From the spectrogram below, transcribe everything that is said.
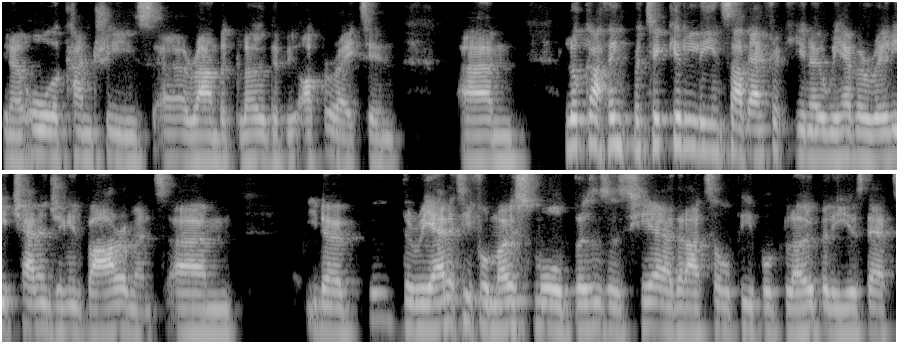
you know all the countries uh, around the globe that we operate in. Um, look, I think particularly in South Africa, you know, we have a really challenging environment. Um, you know, the reality for most small businesses here that I tell people globally is that,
